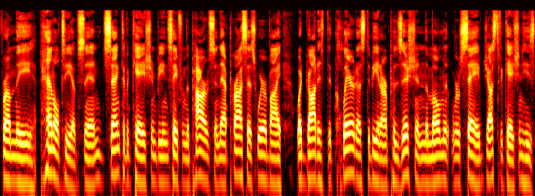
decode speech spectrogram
from the penalty of sin, sanctification, being saved from the power of sin, that process whereby what God has declared us to be in our position the moment we're saved, justification, He's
